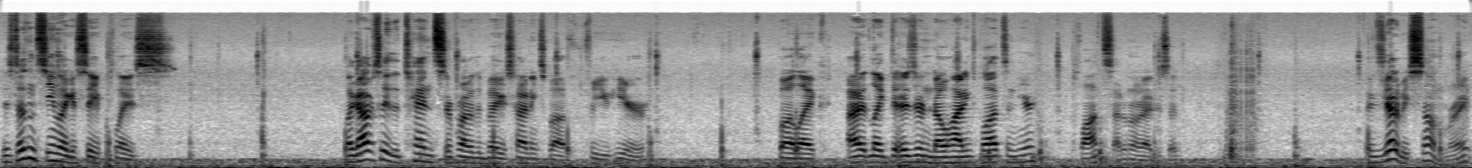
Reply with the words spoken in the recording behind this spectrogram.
This doesn't seem like a safe place. Like obviously the tents are probably the biggest hiding spot for you here. But like, I like, is there no hiding spots in here? Plots? I don't know what I just said. Like, there's gotta be some, right?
